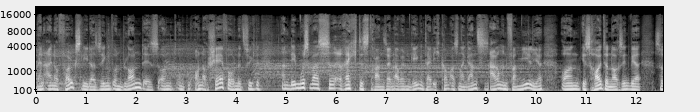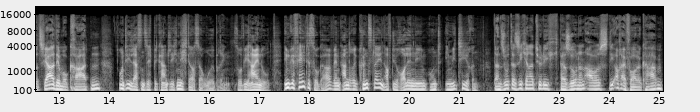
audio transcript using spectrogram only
Wenn einer Volkslieder singt und blond ist und, und auch noch Schäferhunde züchtet, an dem muss was äh, Rechtes dran sein. Aber im Gegenteil, ich komme aus einer ganz armen Familie und ist heute noch, sind wir Sozialdemokraten. Und die lassen sich bekanntlich nicht aus der Ruhe bringen, so wie Heino. Ihm gefällt es sogar, wenn andere Künstler ihn auf die Rolle nehmen und imitieren. Dann sucht er sich ja natürlich Personen aus, die auch Erfolg haben.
